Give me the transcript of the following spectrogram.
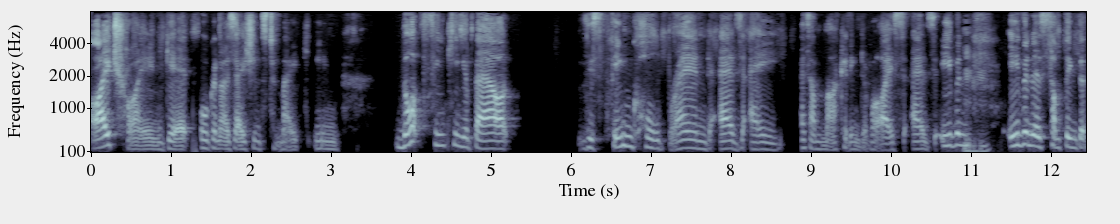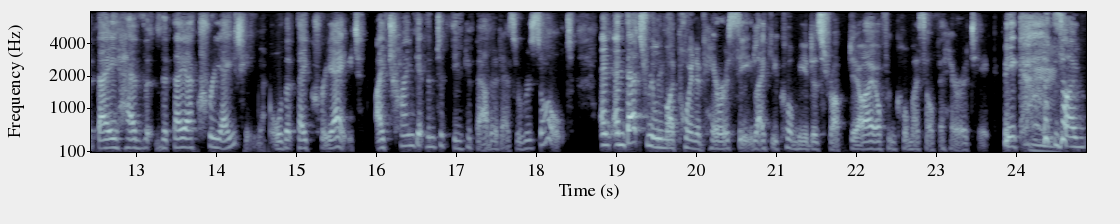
I try and get organizations to make in not thinking about this thing called brand as a as a marketing device as even mm-hmm. Even as something that they have that they are creating or that they create i try and get them to think about it as a result. And and that's really my point of heresy. Like you call me a disruptor i often call myself a heretic because mm. i'm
